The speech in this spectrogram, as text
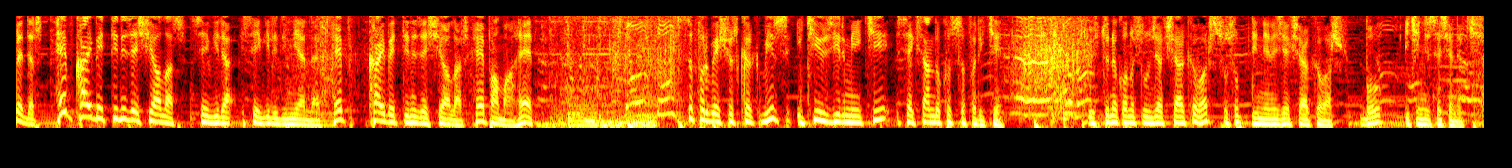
nedir? Hep kaybettiğiniz eşyalar sevgili sevgili dinleyenler. Hep kaybettiğiniz eşyalar. Hep ama hep. 0541 222 8902 Üstüne konuşulacak şarkı var, susup dinlenecek şarkı var. Bu ikinci seçenek.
